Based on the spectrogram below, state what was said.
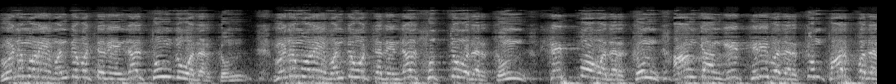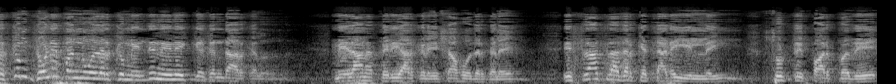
விடுமுறை வந்துவிட்டது என்றால் தூங்குவதற்கும் விடுமுறை வந்துவிட்டது என்றால் சுத்துவதற்கும் செப்போவதற்கும் ஆங்காங்கே திரிவதற்கும் பார்ப்பதற்கும் ஜொலி பண்ணுவதற்கும் என்று நினைக்கின்றார்கள் மேலான பெரியார்களே சகோதரர்களே இஸ்லாத்தில் அதற்கு தடை இல்லை. சுற்றி பார்ப்பது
